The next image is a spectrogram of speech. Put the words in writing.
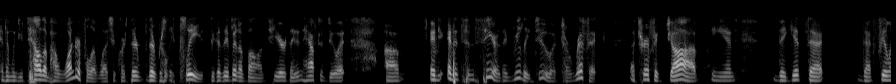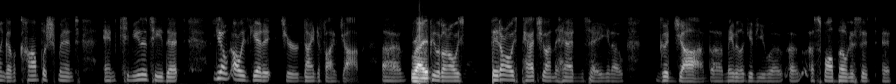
And then when you tell them how wonderful it was, of course they're they're really pleased because they've been a volunteer, they didn't have to do it, um, and and it's sincere. They really do a terrific a terrific job, and they get that that feeling of accomplishment and community that you don't always get at your nine to five job. Uh, right. People don't always they don't always pat you on the head and say you know good job. Uh, maybe they'll give you a, a, a small bonus at, at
